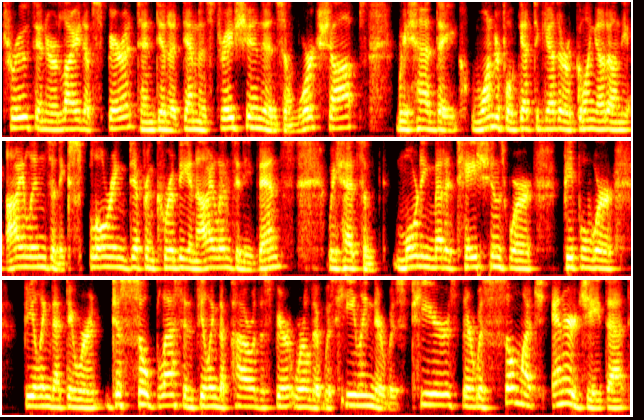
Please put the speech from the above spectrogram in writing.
truth and her light of spirit and did a demonstration and some workshops. We had the wonderful get together of going out on the islands and exploring different Caribbean islands and events. We had some morning meditations where people were feeling that they were just so blessed and feeling the power of the spirit world. It was healing, there was tears, there was so much energy that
